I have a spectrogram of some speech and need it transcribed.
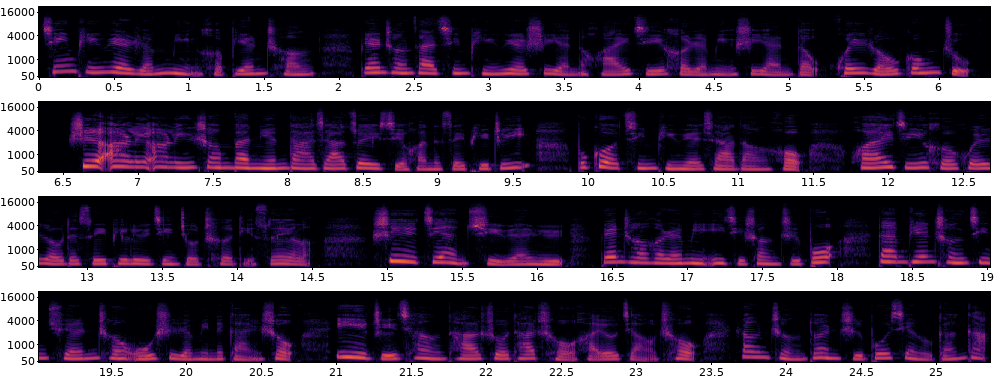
清平乐、任敏和边城，边城在清平乐饰演的怀吉和任敏饰演的徽柔公主。是二零二零上半年大家最喜欢的 CP 之一。不过，清平乐下档后，怀吉和徽柔的 CP 滤镜就彻底碎了。事件起源于边程和人民一起上直播，但边程竟全程无视人民的感受，一直呛他说他丑还有脚臭，让整段直播陷入尴尬。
